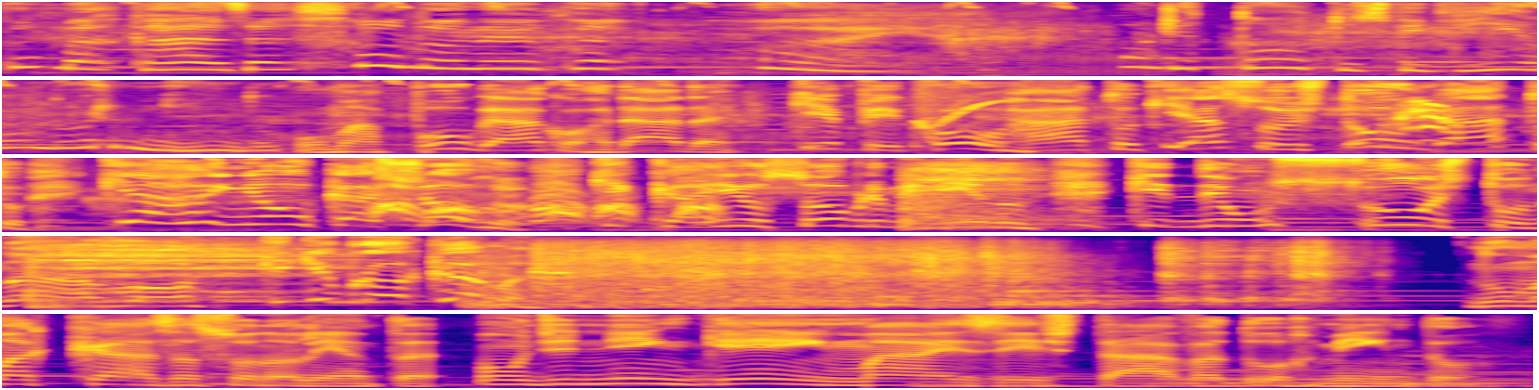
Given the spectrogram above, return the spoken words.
numa casa sonolenta. Ai, onde todos viviam dormindo. Uma pulga acordada que picou o rato, que assustou o gato, que arranhou o cachorro, que caiu sobre o menino, que deu um susto na avó, que quebrou a cama. Numa casa sonolenta, onde ninguém mais estava dormindo.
